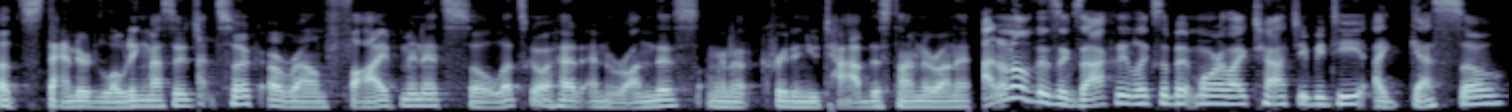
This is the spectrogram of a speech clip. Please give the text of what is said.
a standard loading message. That took around five minutes. So let's go ahead and run this. I'm gonna create a new tab this time to run it. I don't know if this exactly looks a bit more like ChatGPT. I guess so.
